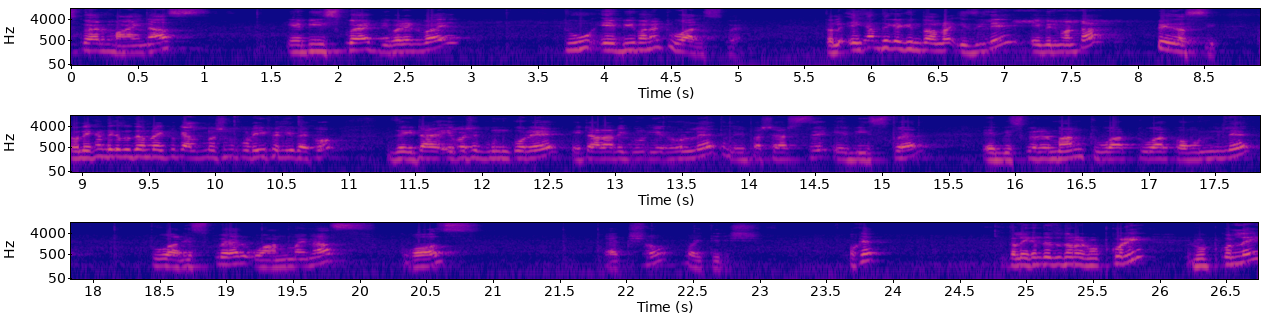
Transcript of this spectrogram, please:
square minus A B square divided by two A B মানে টু আর স্কোয়ার তাহলে এখান থেকে কিন্তু আমরা ইজিলি এ বির মানটা পেয়ে যাচ্ছি। তাহলে এখান থেকে যদি আমরা একটু ক্যালকুলেশন করেই ফেলি, দেখো, যে এটা এ পাশে গুণ করে, এটা আর আর ইয়ে করলে, তাহলে এই পাশে আসছে A B square A B স্কোয়ারের মান two r two r common নিলে two r square one minus cos একশো পঁয়ত্রিশ। ওকে তাহলে এখান থেকে যদি আমরা রুট করি রুট করলেই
